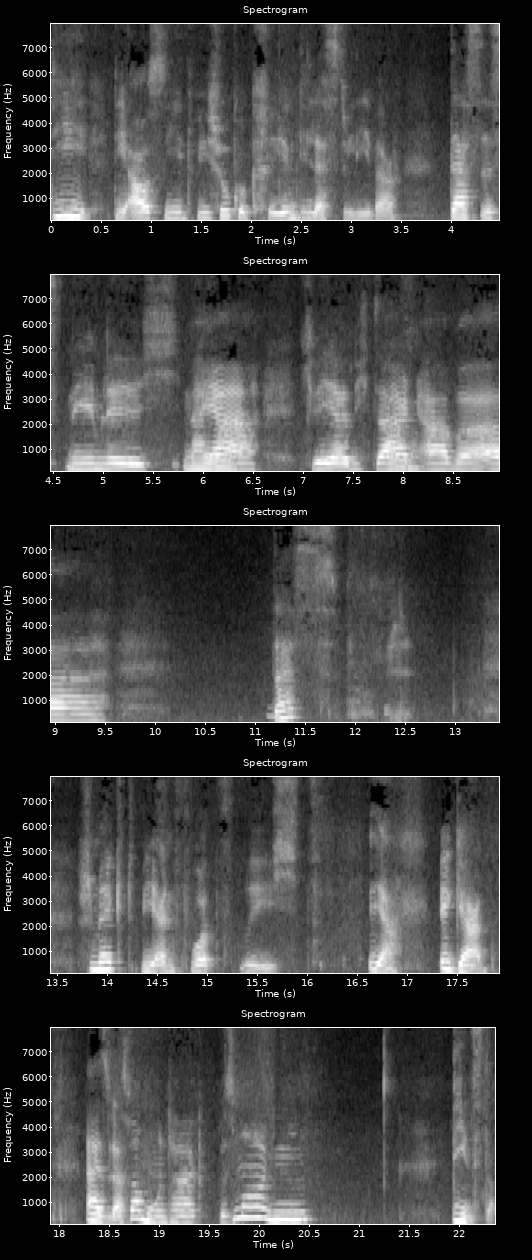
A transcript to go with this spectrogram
die, die aussieht wie Schokocreme, die lässt du lieber. Das ist nämlich, naja, ich will ja nicht sagen, aber das schmeckt wie ein Furz riecht. Ja, egal. Also, das war Montag. Bis morgen. Dienstag.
